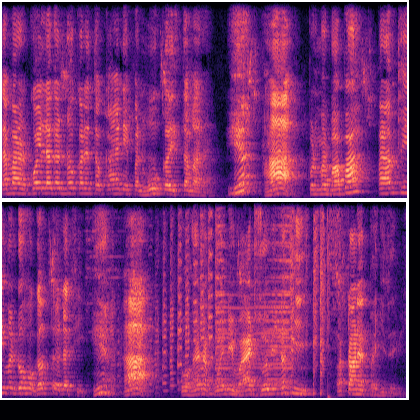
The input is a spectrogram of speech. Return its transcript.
તમારા કોઈ લગ્ન ન કરે તો કાંઈ નહીં પણ હું કરીશ તમારા. હે? હા. પણ મારા બાપા? પણ આમથી મને ડોહો ગમતો નથી. હે? હા. તો હેને કોઈની વાઈટ જોવી નથી. અટાણે જ ભાગી જવી.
